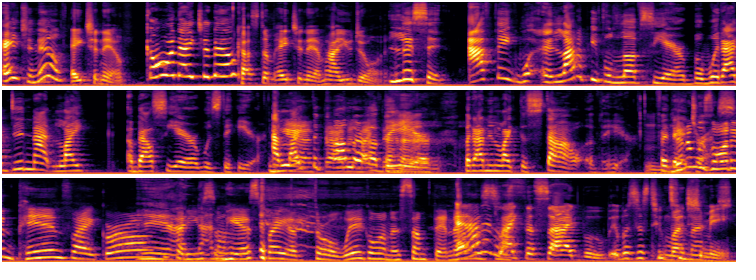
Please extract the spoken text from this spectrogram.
H and M. H and M, Go on H and M. custom H and M. How you doing? Listen, I think what, a lot of people love Ciara, but what I did not like about Ciara was the hair. I Yeah, like the color like of the the hair, hair. but I didn't like the style of the hair for that Then it dress. was all them pins, like, girl, you Yeah, could use some hairspray or throw a wig on or something. That And I didn't just- like the side boob. It was just too, much, Too to me.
